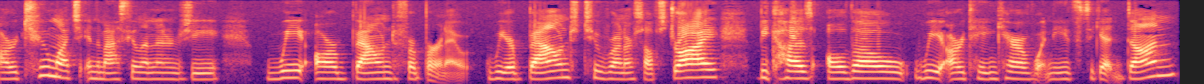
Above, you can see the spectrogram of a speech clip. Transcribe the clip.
are too much in the masculine energy, we are bound for burnout. We are bound to run ourselves dry because although we are taking care of what needs to get done,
